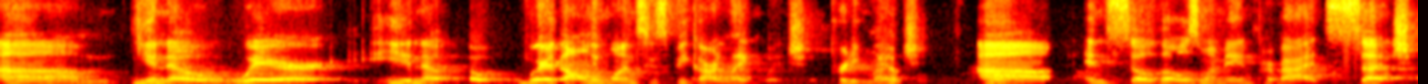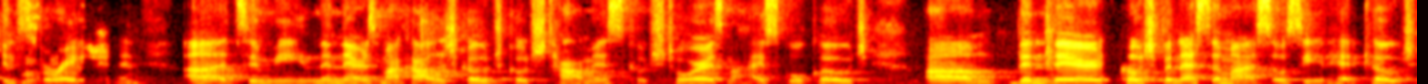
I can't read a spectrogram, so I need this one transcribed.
um, you know, where, you know, we're the only ones who speak our language pretty much. Yep. Yep. Um, and so those women provide such inspiration uh, to me. And then there's my college coach, Coach Thomas, Coach Torres, my high school coach. Um, then there's Coach Vanessa, my associate head coach.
